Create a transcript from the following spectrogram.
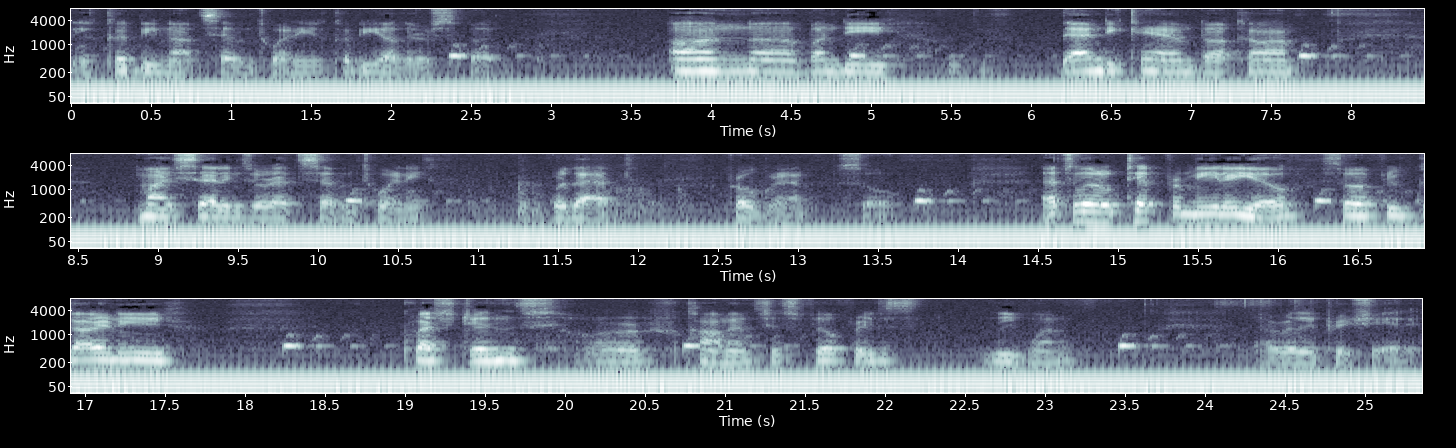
it could be not 720, it could be others, but on uh, Bundy bandicam.com my settings are at 720 for that program. So that's a little tip from me to you. So if you've got any questions or comments, just feel free to leave one. I really appreciate it.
